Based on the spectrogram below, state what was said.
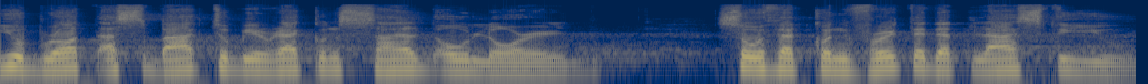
you brought us back to be reconciled, O Lord, so that converted at last to you,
